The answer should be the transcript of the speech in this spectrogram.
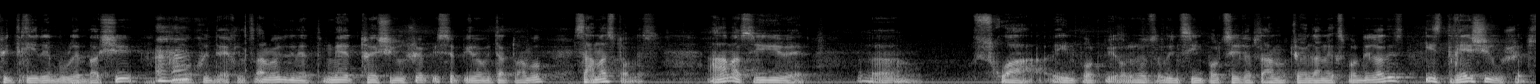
თვითღირებულებაში გამოხვიდა ახლა წარმოვიდგინეთ მე თვეში უშვებ ისე პირობითად ვამბობ 300 ტონას ამას იგივე სხვა იმპორტიორებს ვინც იმპორტს იღებს ანუ ჩვენგან ექსპორტი გადის ის დღეში უშვებს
